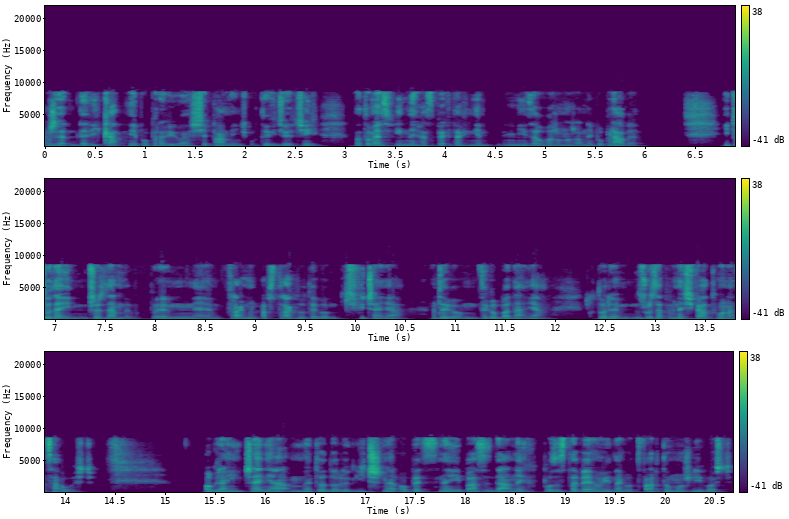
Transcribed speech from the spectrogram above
że delikatnie poprawiła się pamięć u tych dzieci, natomiast w innych aspektach nie, nie zauważono żadnej poprawy. I tutaj przeczytam fragment abstraktu tego ćwiczenia, tego, tego badania, który rzuca pewne światło na całość. Ograniczenia metodologiczne obecnej bazy danych pozostawiają jednak otwartą możliwość,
